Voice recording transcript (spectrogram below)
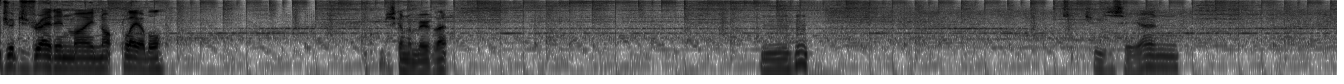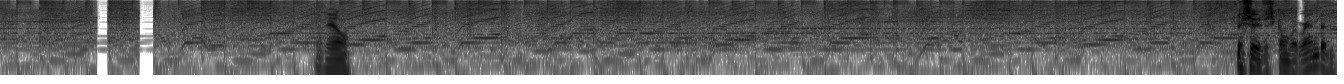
Judge Dredd in my not playable. I'm just gonna move that. Mm-hmm. Choose again. What the hell? I should have just gone with random.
